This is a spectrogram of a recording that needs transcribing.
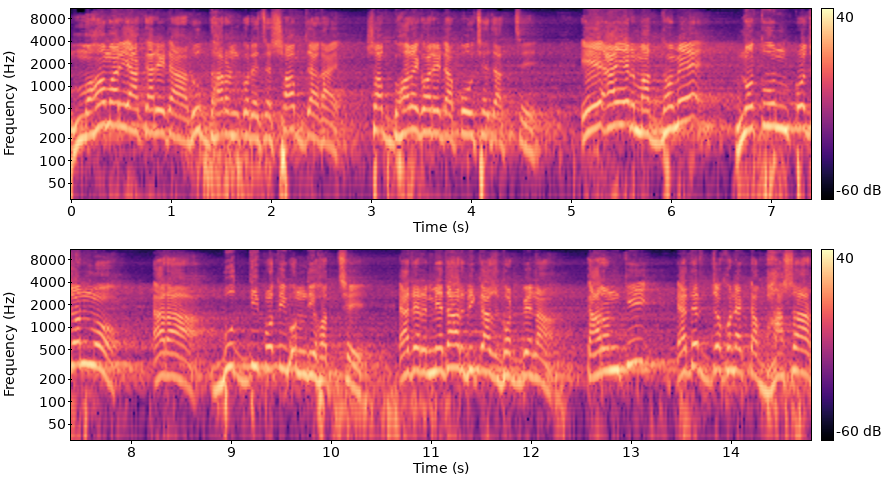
মহামারী আকারে এটা রূপ ধারণ করেছে সব জায়গায়, সব ঘরে ঘরে এটা পৌঁছে যাচ্ছে। এআইয়ের মাধ্যমে নতুন প্রজন্ম, এরা বুদ্ধি প্রতিবন্ধী হচ্ছে। এদের মেধার বিকাশ ঘটবে না। কারণ কি? এদের যখন একটা ভাষার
